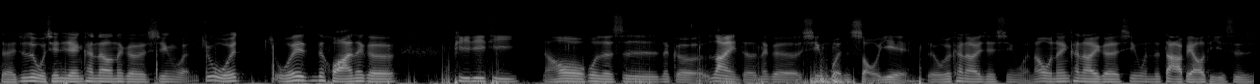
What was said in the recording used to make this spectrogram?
对，就是我前几天看到那个新闻，就我会我会划那个 PPT，然后或者是那个 Line 的那个新闻首页，对，我会看到一些新闻。然后我那天看到一个新闻的大标题是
